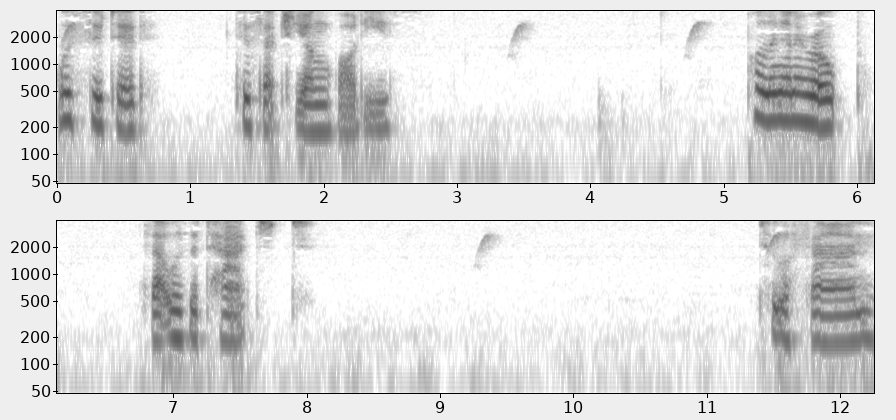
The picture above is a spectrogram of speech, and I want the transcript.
was suited to such young bodies. Pulling on a rope that was attached to a fan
